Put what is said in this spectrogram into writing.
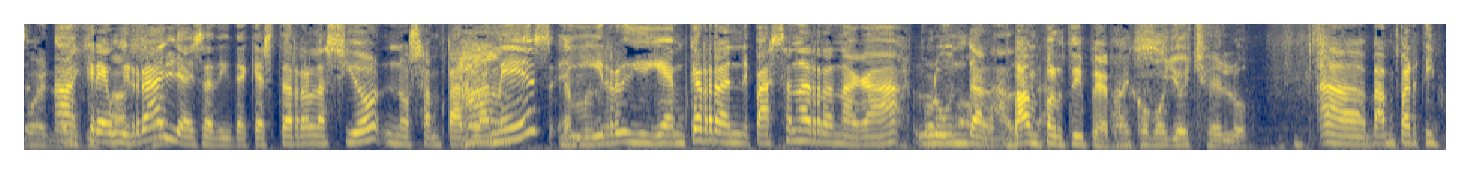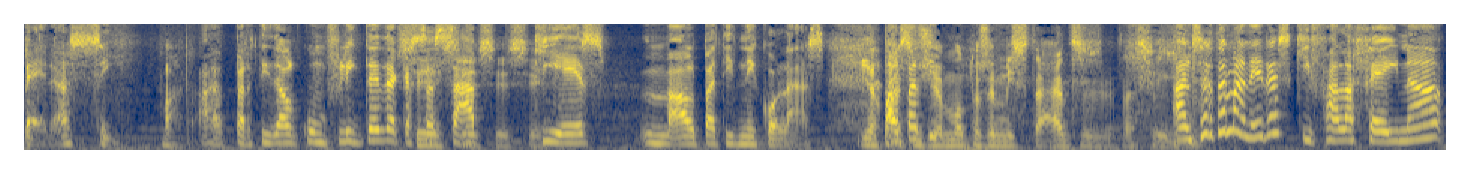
Bueno, a i creu i passa? ratlla, és a dir, d'aquesta relació no se'n parla Ah, més ja i diguem que ren- passen a renegar l'un de l'altre. Van partir peres. Ay, como yo y Chelo. Uh, van partir peres, sí. Va. A partir del conflicte i de que Sí, se sí, sap sí, sí. qui és el petit Nicolàs. Ja passa el això amb moltes amistats. Sí. en certa manera és qui fa la feina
